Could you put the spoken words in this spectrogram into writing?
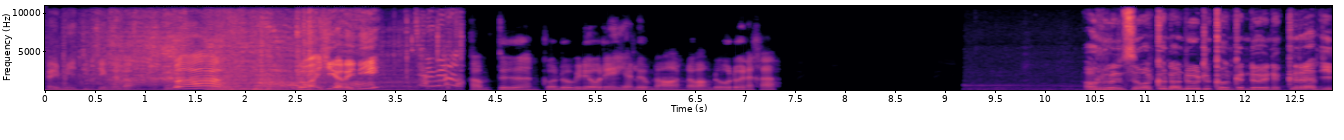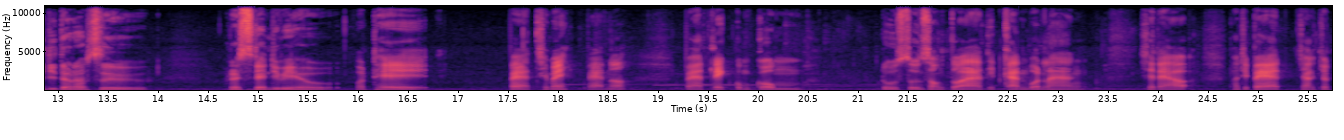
ไม่มีจริงๆนั่นเหรออ้าตัวเหี้ยอะไรนี่คำเตือนก่อนดูวิดีโอนี้อย่าลืมนอนระหว่างดูด้วยนะครับอรุณสวัสดิ์คุณนอนดูทุกคนกันด้วยนะครับ ยินดีต้อนรับสู่ Resident Evil ประเทศ8ใช่ไหม8เนาะ8เลขกลมๆ ดูศูนย์สองตัวติดกันบนล่าง ใช่แล้วพาร์ทที่ 8 จากจด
